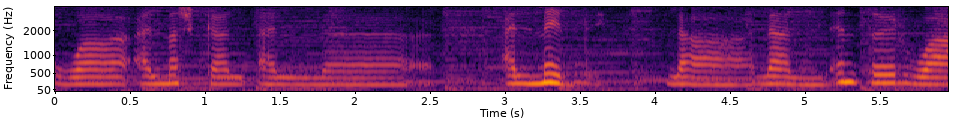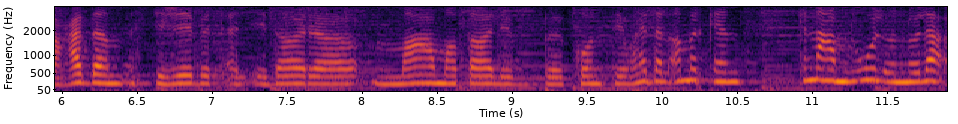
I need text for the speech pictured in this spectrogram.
والمشكل المادي للإنتر وعدم استجابة الإدارة مع مطالب كونتي. وهذا الأمر كان كنا عم نقول إنه لا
